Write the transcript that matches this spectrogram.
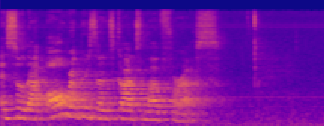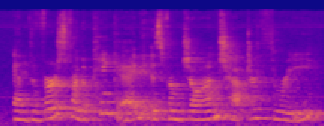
And so that all represents God's love for us. And the verse for the pink egg is from John chapter 3.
